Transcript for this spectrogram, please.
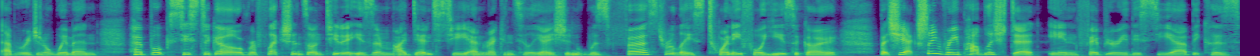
Aboriginal women. Her book, Sister Girl Reflections on Tiddaism, Identity and Reconciliation, was first released 24 years ago, but she actually republished it in February this year because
